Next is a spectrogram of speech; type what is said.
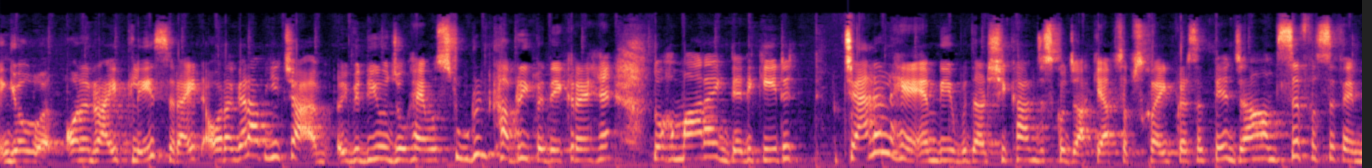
you're on a right place right और अगर आप ये वीडियो जो है वो स्टूडेंट खबरी पे देख रहे हैं तो हमारा एक डेडिकेटेड चैनल है M B A with Khan जिसको जाके आप सब्सक्राइब कर सकते हैं, जहाँ हम सिर्फ़ सिर्फ़ एम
